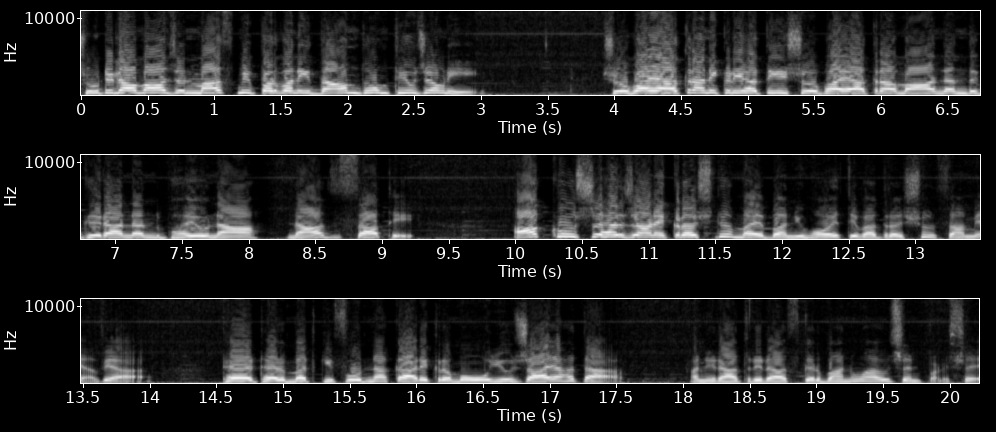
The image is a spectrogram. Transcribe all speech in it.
ચોટીલામાં જન્માષ્ટમી પર્વની ધામધૂમથી ઉજવણી. શોભાયાત્રા નીકળી હતી. શોભાયાત્રામાં નંદઘેરાનંદ ભયોના નાદ સાથે આખું શહેર જાણે કૃષ્ણમય બન્યું હોય તેવા દ્રશ્યો સામે આવ્યા. ઠેર ઠેર મટકી ફોડના કાર્યક્રમો યોજાયા હતા અને રાત્રે રાસ ગરબાનું આયોજન પણ છે.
